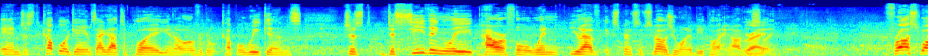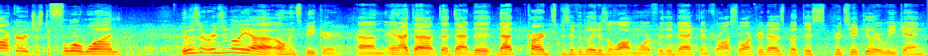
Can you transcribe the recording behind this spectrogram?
in just a couple of games I got to play, you know, over the couple weekends. Just deceivingly powerful when you have expensive spells you want to be playing, obviously. Right. Frostwalker, just a 4 1. It was originally uh, omen speaker um, and i thought that that, did, that card specifically does a lot more for the deck than frostwalker does but this particular weekend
